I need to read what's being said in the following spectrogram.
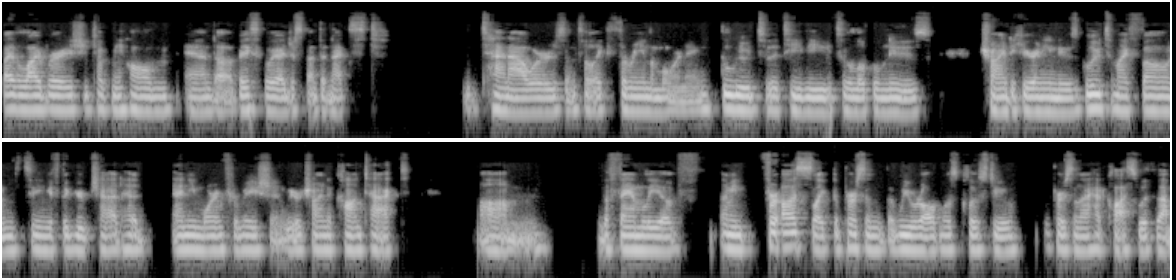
by the library. She took me home, and uh, basically, I just spent the next 10 hours until like three in the morning, glued to the TV, to the local news, trying to hear any news, glued to my phone, seeing if the group chat had any more information. We were trying to contact um, the family of, I mean, for us, like the person that we were all most close to, the person I had class with that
